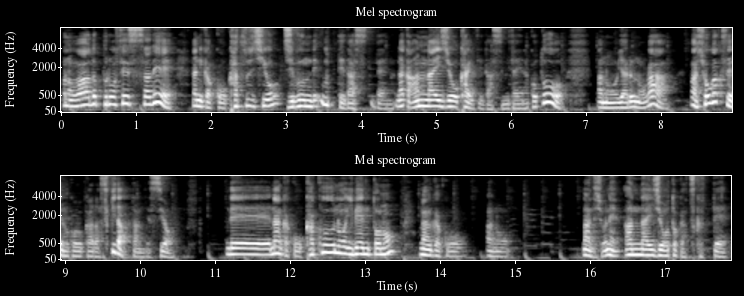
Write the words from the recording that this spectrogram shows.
このワードプロセッサで何かこう活字を自分で打って出すみたいな、なんか案内状を書いて出すみたいなことを、あの、やるのが、まあ小学生の頃から好きだったんですよ。で、なんかこう架空のイベントの、なんかこう、あの、なんでしょうね、案内状とか作って、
